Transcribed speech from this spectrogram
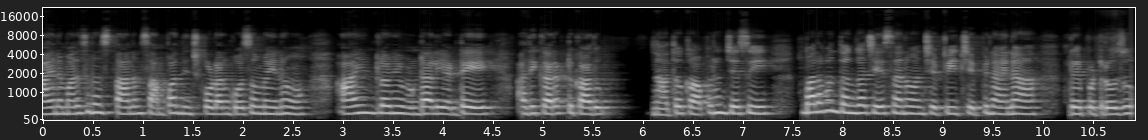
ఆయన మనసులో స్థానం సంపాదించుకోవడానికి కోసం నేను ఆ ఇంట్లోనే ఉండాలి అంటే అది కరెక్ట్ కాదు. నాతో కాపురం చేసి బలవంతంగా చేశాను అని చెప్పి చెప్పిన ఆయన రేపటి రోజు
